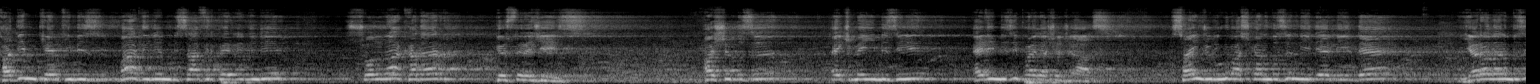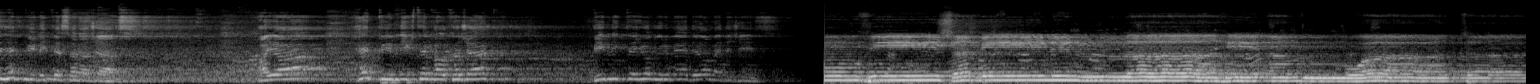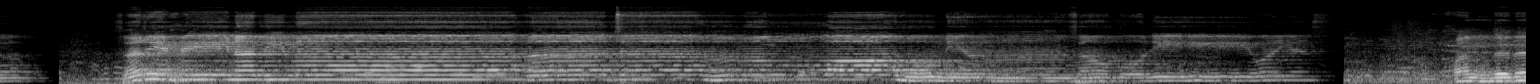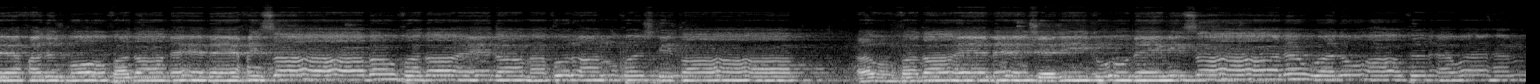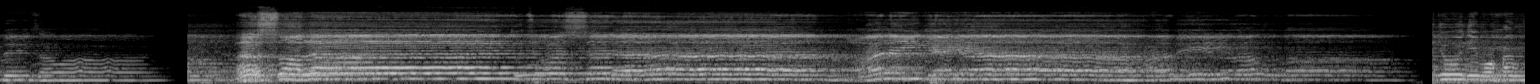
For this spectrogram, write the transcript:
kadim kentimiz Mardin'in misafirperverliğini sonuna kadar göstereceğiz. Aşımızı, ekmeğimizi, evimizi paylaşacağız. Sayın Cumhurbaşkanımızın liderliğinde yaralarımızı hep birlikte saracağız. Ayağa hep birlikte kalkacak, birlikte yol yürümeye devam edeceğiz. حمد بحجم خدا به حساب خدا إدام قرآن خوش کتاب أو خدا به شریک و به مثال.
